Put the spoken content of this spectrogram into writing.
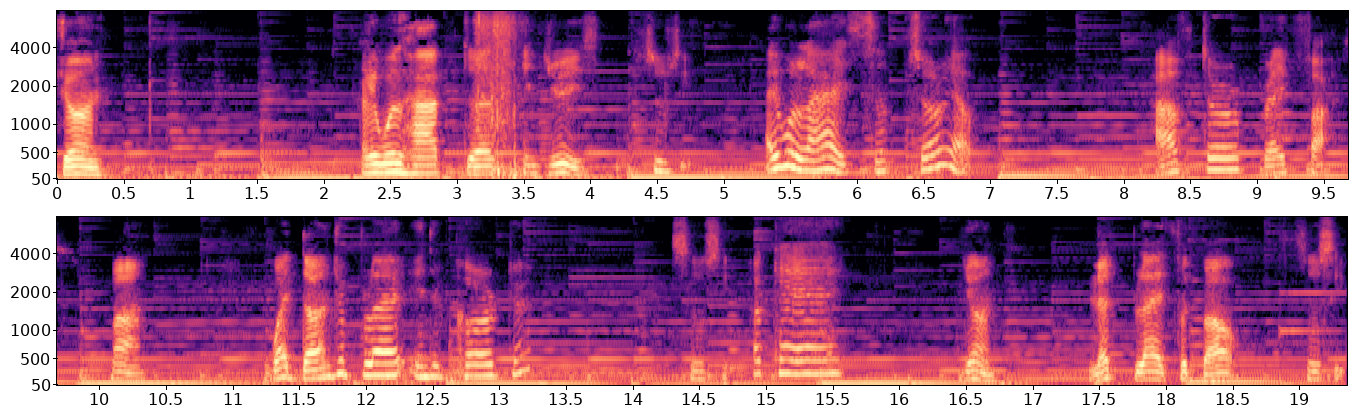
John, I will have just and juice. Susie, I will like some cereal. After breakfast, Mom, why don't you play in the garden? Susie, okay. John, let's play football. Susie,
